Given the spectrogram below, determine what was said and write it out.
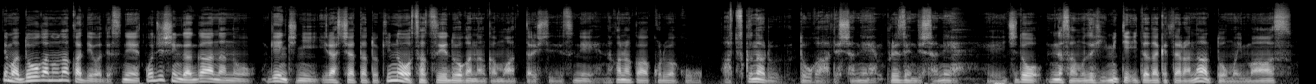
で、まあ動画の中ではですね、ご自身がガーナの現地にいらっしゃった時の撮影動画なんかもあったりしてですね、なかなかこれはこう、熱くなる動画でしたね。プレゼンでしたね。えー、一度皆さんもぜひ見ていただけたらなと思います。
